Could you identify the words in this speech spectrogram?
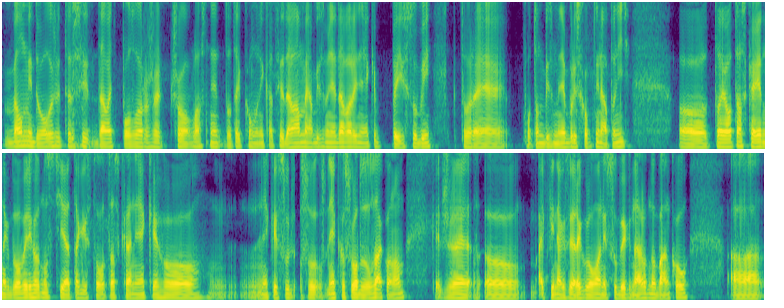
veľmi dôležité si dávať pozor, že čo vlastne do tej komunikácie dávame, aby sme nedávali nejaké prísľuby, ktoré potom by sme neboli schopní naplniť to je otázka jednak dôveryhodnosti a takisto otázka nejakého, nejakej sú, sú, nejakého súladu so zákonom, keďže aj Finax je regulovaný subjekt Národnou bankou a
